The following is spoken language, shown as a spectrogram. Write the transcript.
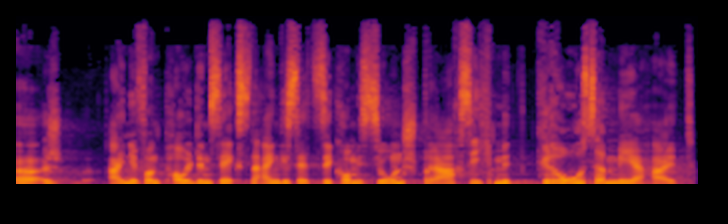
äh, eine von Paul VI. eingesetzte Kommission sprach sich mit großer Mehrheit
